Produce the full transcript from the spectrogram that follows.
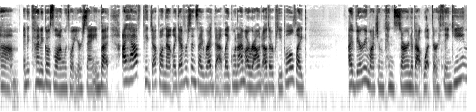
Um and it kind of goes along with what you're saying but i have picked up on that like ever since i read that. Like when i'm around other people like i very much am concerned about what they're thinking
